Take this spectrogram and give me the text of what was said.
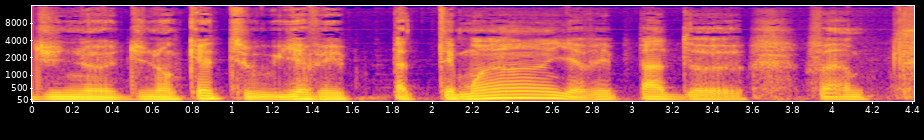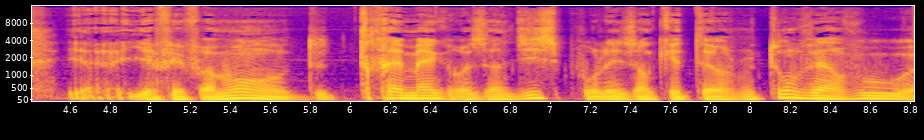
d'une enquête où il y avait pas de témoins, il n'y avait pas de, enfin, il y avait vraiment de très maigres indices pour les enquêteurs. Je me tourne vers vous,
